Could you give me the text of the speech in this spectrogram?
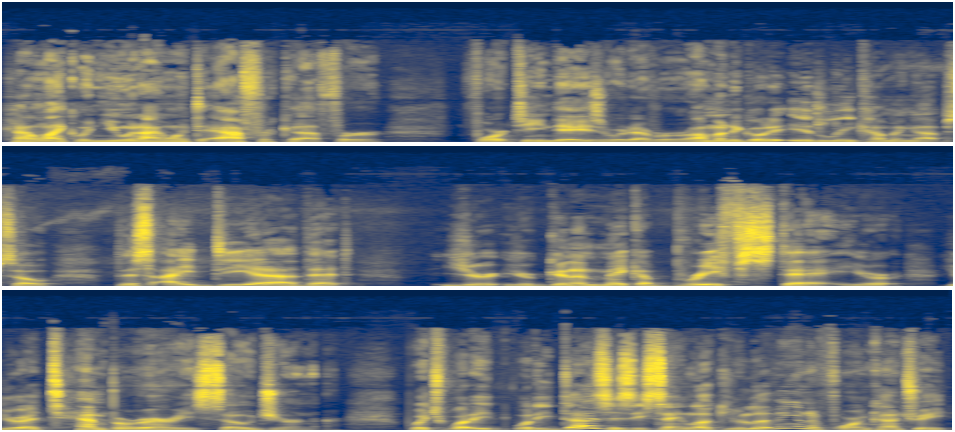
Kind of like when you and I went to Africa for 14 days or whatever. Or I'm going to go to Italy coming up. So this idea that you're you're going to make a brief stay. You're you're a temporary sojourner. Which what he what he does is he's saying, look, you're living in a foreign country,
